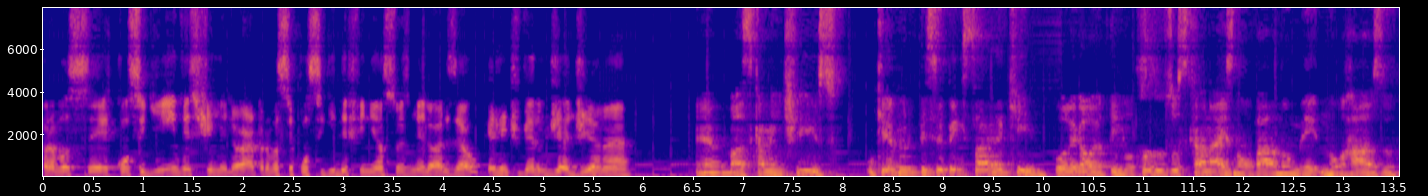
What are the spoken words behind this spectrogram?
para você conseguir investir melhor, para você conseguir definir ações melhores. É o que a gente vê no dia a dia, né? É basicamente isso. O que eu preciso pensar é que, pô, legal, eu tenho todos os canais, não vá no, no raso,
